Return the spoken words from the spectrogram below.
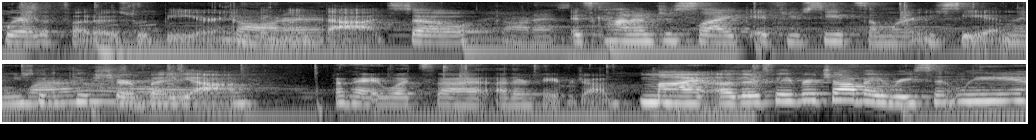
where the photos would be or anything like that. So Got it. it's kind of just like if you see it somewhere, you see it, and then you wow. take a picture. But yeah. Okay, what's that other favorite job? My other favorite job, I recently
